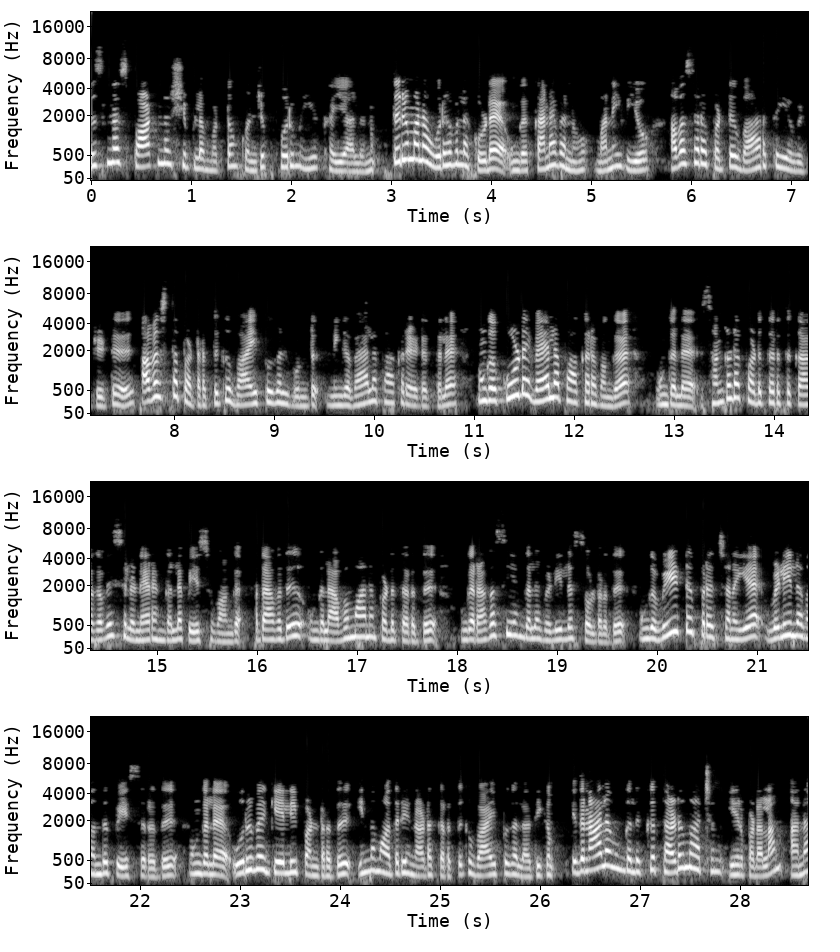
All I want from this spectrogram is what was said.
பிஸ்னஸ் பார்ட்னர்ஷிப்பில் மட்டும் கொஞ்சம் பொறுமையை கையாளணும். திருமண உறவுல கூட உங்க கணவனோ மனைவியோ அவசரப்பட்டு வார்த்தையை விட்டுட்டு அவஸ்தப்படுறதுக்கு வாய்ப்புகள் உண்டு. நீங்க வேலை பார்க்குற இடத்துல உங்க கூட வேலை பார்க்குறவங்க உங்களை சங்கடப்படுத்துறதுக்காகவே சில நேரங்களில் பேசுவாங்க. அதாவது உங்களை அவமானப்படுத்துறது உங்க ரகசியங்களை வெளியில சொல்றது உங்க வீட்டு பிரச்சனைய வெளியில வந்து பேசுறது உங்களை உருவ கேலி பண்றது இந்த மாதிரி நடக்கிறதுக்கு வாய்ப்புகள் அதிகம். இதனால உங்களுக்கு தடுமாற்றம் ஏற்படலாம். ஆனா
